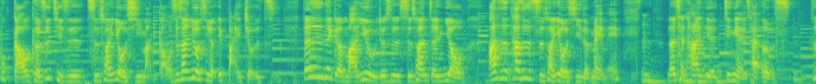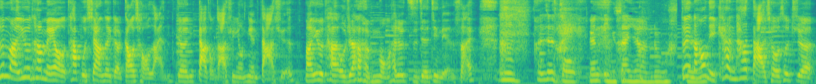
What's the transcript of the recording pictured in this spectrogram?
不高，可是其实石川佑希蛮高，石川佑希有一百九十几，但是那个马优就是石川真佑，他是他是石川佑希的妹妹，嗯，而且他也今年也才二十，可是马优他没有，他不像那个高桥兰跟大冢大勋有念大学，然后因为他我觉得他很猛，他就直接进联赛，嗯，他是走跟影山一样的路，对，然后你看他打球的时候觉得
